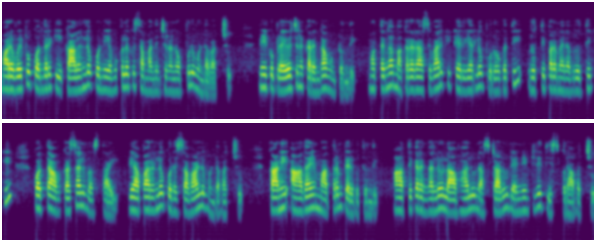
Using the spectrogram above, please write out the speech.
మరోవైపు కొందరికి ఈ కాలంలో కొన్ని ఎముకలకు సంబంధించిన నొప్పులు ఉండవచ్చు. మీకు ప్రయోజనకరంగా ఉంటుంది. మొత్తంగా మకర రాశి వారికి కెరియర్లో పురోగతి వృత్తిపరమైన వృద్ధికి కొత్త అవకాశాలు వస్తాయి. వ్యాపారంలో కొన్ని సవాళ్ళు ఉండవచ్చు. కానీ ఆదాయం మాత్రం పెరుగుతుంది. ఆర్థిక రంగంలో లాభాలు నష్టాలు రెండింటినీ తీసుకురావచ్చు.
